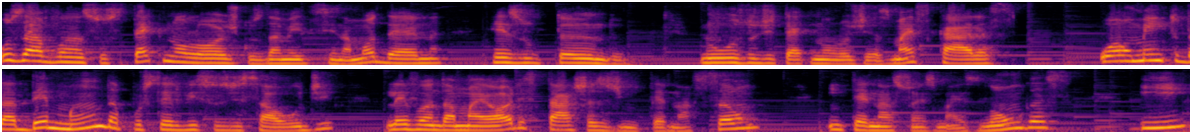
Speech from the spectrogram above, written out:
os avanços tecnológicos da medicina moderna, resultando no uso de tecnologias mais caras, o aumento da demanda por serviços de saúde, levando a maiores taxas de internação, internações mais longas e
